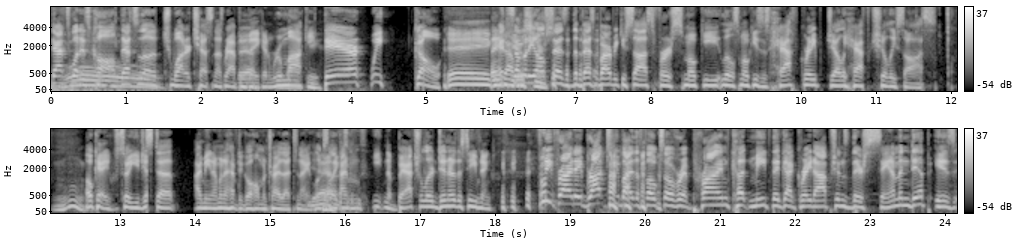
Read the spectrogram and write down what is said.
That's what it's called. That's the ch- water chestnut wrapped in Yeah, bacon. Rumaki. There we go. Yay! good And job, somebody listeners. else says the best barbecue sauce for smoky little smokies is half grape jelly, half chili sauce. Okay, so you just uh I mean, I'm gonna have to go home and try that tonight. Looks Yeah. like I'm eating a bachelor dinner this evening. Foodie Friday brought to you by the folks over at Prime Cut Meat. They've got great options. Their salmon dip is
